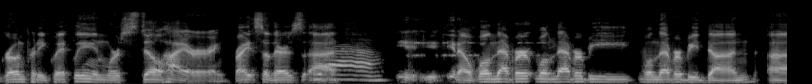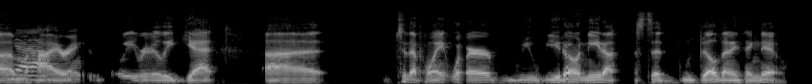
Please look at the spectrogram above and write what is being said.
grown pretty quickly and we're still hiring right so there's uh yeah. you, you, know we'll never we'll never be we'll never be done um yeah. hiring we really get uh to the point where you you don't need us to build anything new,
